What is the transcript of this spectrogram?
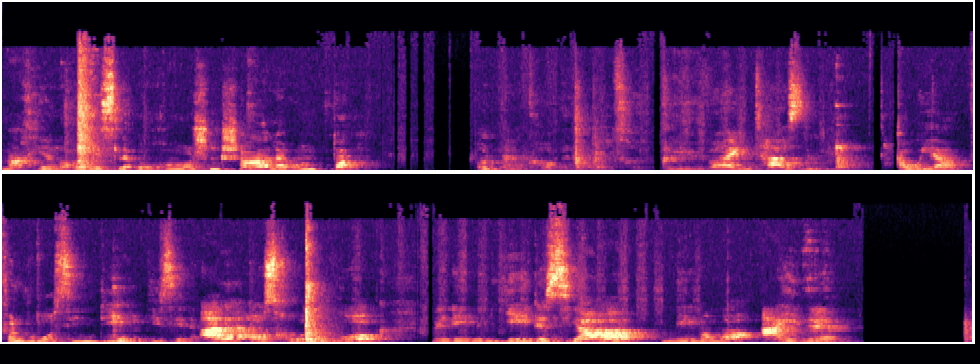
mache hier noch ein bisschen Orangenschale runter. Und dann kommen unsere Glühweintassen. Oh ja, von wo sind die? Die sind alle aus Rotenburg. Wir nehmen jedes Jahr nehmen wir eine, äh,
